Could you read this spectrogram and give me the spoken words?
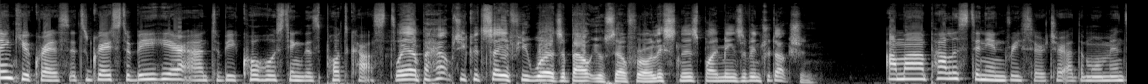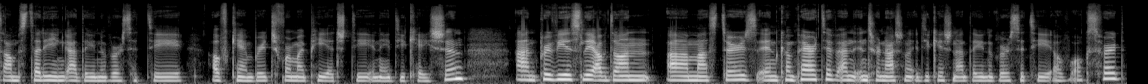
Thank you, Chris. It's great to be here and to be co hosting this podcast. Wayam, perhaps you could say a few words about yourself for our listeners by means of introduction. I'm a Palestinian researcher at the moment. I'm studying at the University of Cambridge for my PhD in education. And previously, I've done a master's in comparative and international education at the University of Oxford.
